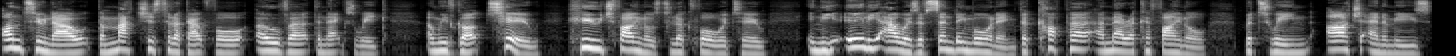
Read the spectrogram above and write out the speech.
on to now the matches to look out for over the next week, and we've got two huge finals to look forward to. In the early hours of Sunday morning, the Copa America final between arch enemies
